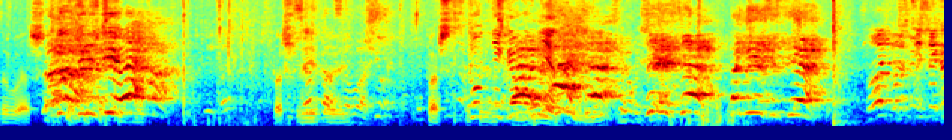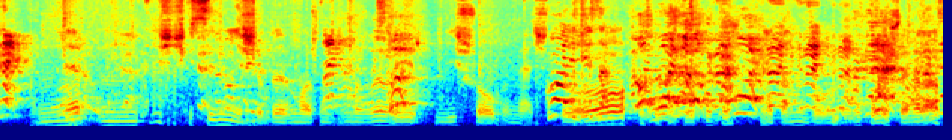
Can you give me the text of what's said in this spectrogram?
завершені. Першою лігою, перший світовий момент. Сильніше би можна, можливо, і дійшов би м'яч. Ні, там не було. Виходить, все гаразд.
